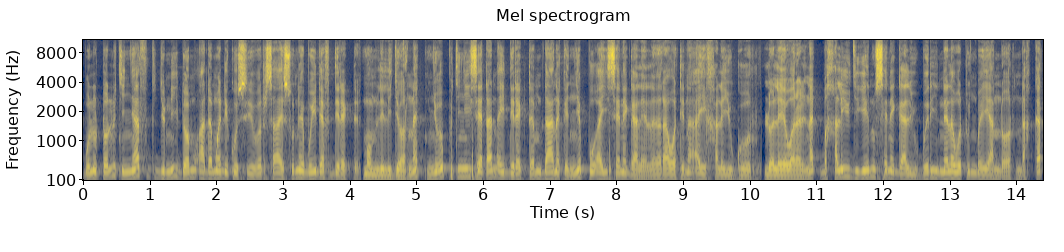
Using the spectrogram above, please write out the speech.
ba lu toll ci ñaar fukki junni doomu aadama di ko suivre saay su ne buy def direct. Moom Lily Dior nag ñu ëpp ci ñuy seetaan ay directam daanaka ñëpp ay sénégalais la rawatina ay xale yu góor. Loolee waral nag ba xale yu jigéenu Sénégal yu bëri nelawatuñ ba yàndoor ndax kat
